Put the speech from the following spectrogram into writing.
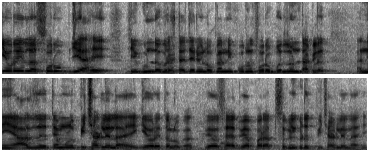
गेवराईला स्वरूप जे आहे हे गुंड भ्रष्टाचारी लोकांनी पूर्ण स्वरूप बदलून टाकलं. आणि आज त्यामुळं पिछाडलेलं आहे गेवराई तालुका. व्यवसायात व्यापारात सगळीकडेच पिछाडलेला आहे.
